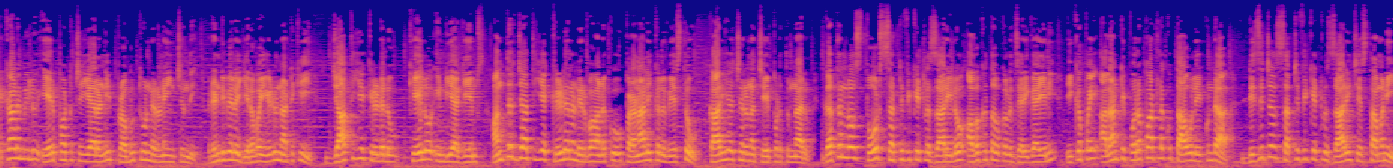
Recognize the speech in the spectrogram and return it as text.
అకాడమీలు ఏర్పాటు చేయాలని ప్రభుత్వం నిర్ణయించింది. రెండు వేల ఇరవై ఏడు నాటికి జాతీయ క్రీడలు ఖేలో ఇండియా గేమ్స్ అంతర్జాతీయ క్రీడల నిర్వహణకు ప్రణాళికలు వేస్తూ కార్యాచరణ చేపడుతున్నారు. గతంలో స్పోర్ట్స్ సర్టిఫికెట్ల జారీలో అవకతవకలు జరిగాయని ఇకపై అలాంటి పొరపాట్లకు తావు లేకుండా డిజిటల్ సర్టిఫికెట్లు జారీ చేస్తామని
